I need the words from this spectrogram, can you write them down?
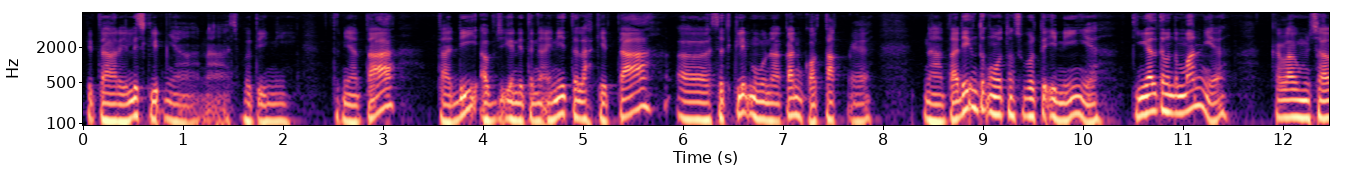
kita rilis klipnya. Nah, seperti ini. Ternyata tadi objek yang di tengah ini telah kita uh, set clip menggunakan kotak ya. Nah, tadi untuk memotong seperti ini ya, tinggal teman-teman ya kalau misal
